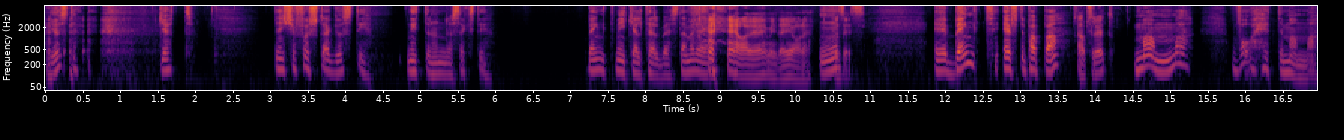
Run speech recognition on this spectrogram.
just det. Gött. Den 21 augusti 1960. Bengt Mikael Tellberg, stämmer det? ja, det, det är jag det. Mm. Precis. Eh, Bengt efter pappa. Absolut. Mamma, vad hette mamma?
